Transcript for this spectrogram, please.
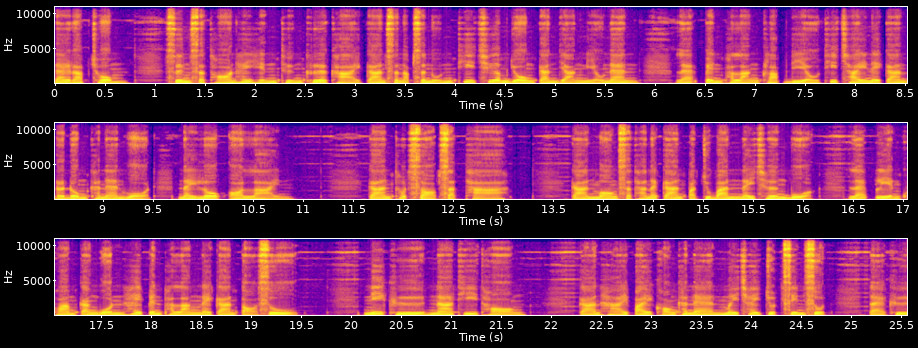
ได้รับชม ซึ่งสะท้อนให้เห็นถึงเครือข่ายการสนับสนุนที่เชื่อมโยงกันอย่างเหนียวแน่น และเป็นพลังคลับเดียวที่ใช้ในการระดมคะแนนโหวตในโลกออนไลน์ การทดสอบศรัทธา การมองสถานการณ์ปัจจุบันในเชิงบวก และเปลี่ยนความกังวลให้เป็นพลังในการต่อสู้ นี่คือนาทีทอง การหายไปของคะแนนไม่ใช่จุดสิ้นสุด แต่คือ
